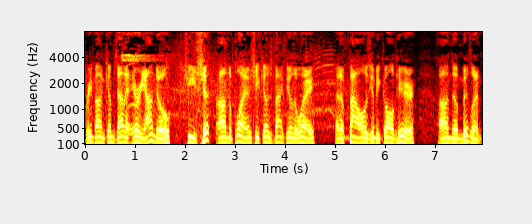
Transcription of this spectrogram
Rebound comes down to Ariando. She's hit on the play. She comes back the other way. And a foul is going to be called here on the Midland.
